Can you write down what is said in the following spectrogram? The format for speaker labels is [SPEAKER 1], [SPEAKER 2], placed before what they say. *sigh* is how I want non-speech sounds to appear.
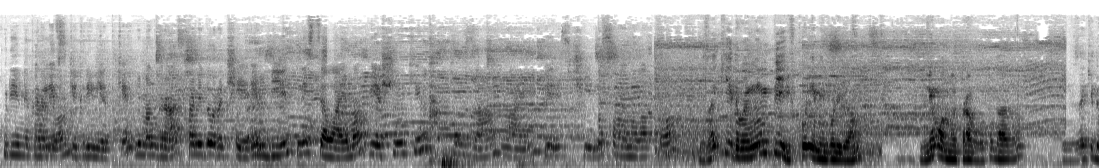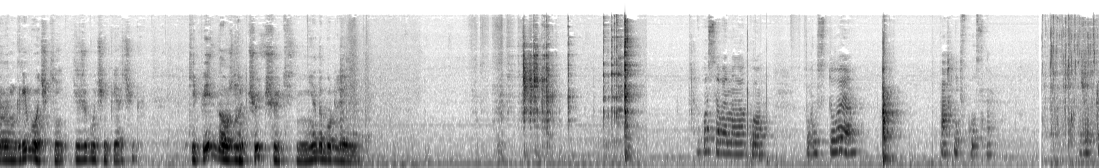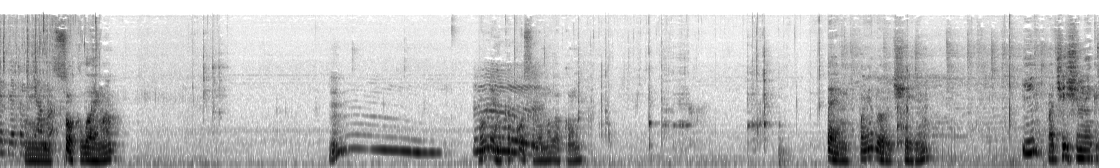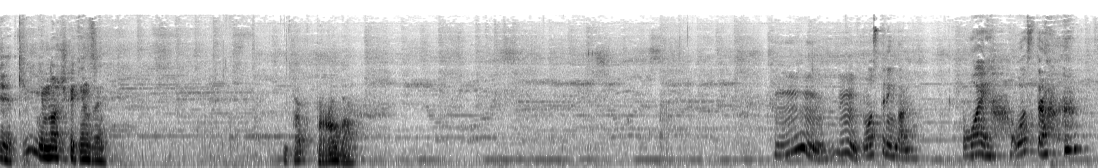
[SPEAKER 1] куриный
[SPEAKER 2] королевские креветки,
[SPEAKER 1] лимонграсс, помидоры черри,
[SPEAKER 2] имбирь,
[SPEAKER 1] листья лайма,
[SPEAKER 2] вешенки, кинза, лайм, перец чили,
[SPEAKER 1] кокосовое молоко.
[SPEAKER 3] Закидываем имбирь в куриный бульон, лимонную траву туда же. Закидываем грибочки и жгучий перчик. Кипеть должно чуть-чуть, не до бурления.
[SPEAKER 4] Кокосовое молоко густое, пахнет вкусно. Жидкость для
[SPEAKER 3] М,
[SPEAKER 4] том-яма.
[SPEAKER 3] Сок лайма. Добавляем кокосовое молоко. Ставим помидоры черри. И очищенные креветки. И немножечко кинзы.
[SPEAKER 5] Итак, проба.
[SPEAKER 1] Ммм, остренько. Ой, остро. *laughs*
